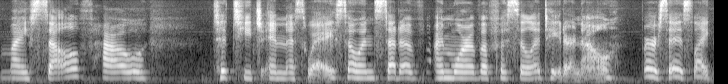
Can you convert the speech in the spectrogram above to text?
myself how to teach in this way. So instead of, I'm more of a facilitator now versus like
